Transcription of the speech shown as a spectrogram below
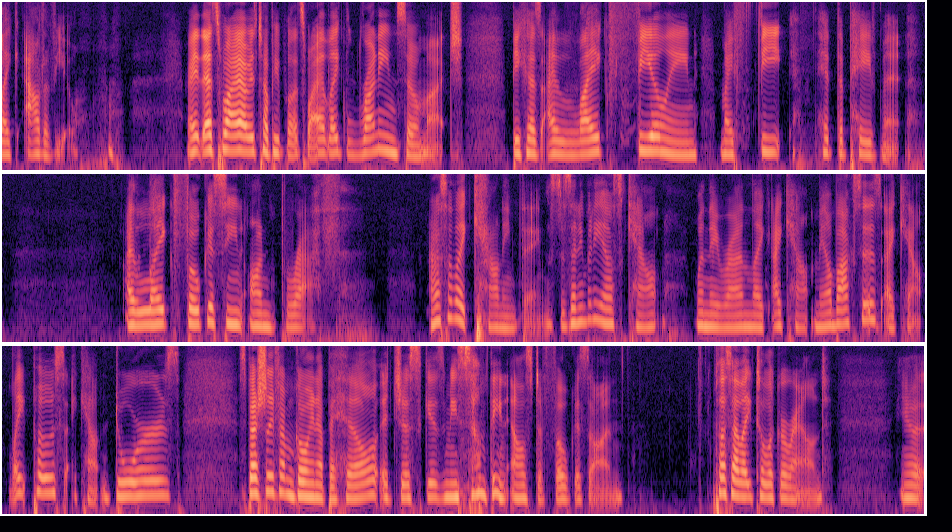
like out of you. right? That's why I always tell people that's why I like running so much because I like feeling my feet hit the pavement. I like focusing on breath. I also like counting things. Does anybody else count when they run? Like I count mailboxes, I count light posts, I count doors. Especially if I'm going up a hill, it just gives me something else to focus on. Plus, I like to look around. You know,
